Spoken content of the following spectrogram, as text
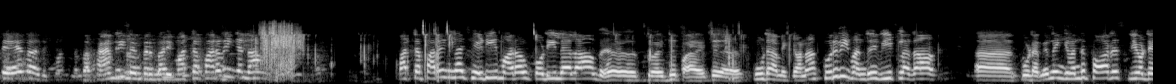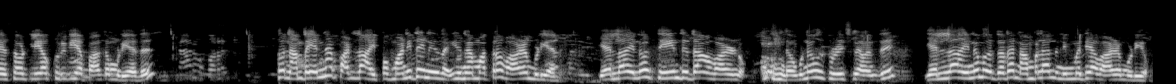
தேவை அதுக்கு. நம்ம ஃபேமிலி மெம்பர் மாதிரி. மற்ற பறவைங்க எல்லாம் மற்ற பறவைங்களாம் செடி மரம் கொடியில எல்லாம் இது இது கூட அமைக்கும். ஆனா குருவி வந்து வீட்டுலதான் ஆஹ், கூட இங்க வந்து ஃபாரஸ்ட்லயோ டெசர்ட்லயோ குருவியை பார்க்க முடியாது. சோ நம்ம என்ன பண்ணலாம்? இப்ப மனிதன் இதை மாத்திரம் வாழ முடியாது. எல்லா இன்னும் சேர்ந்து தான் வாழணும். இந்த உணவு சுழற்சியில வந்து எல்லா தான் நம்மளால நிம்மதியா வாழ முடியும்.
